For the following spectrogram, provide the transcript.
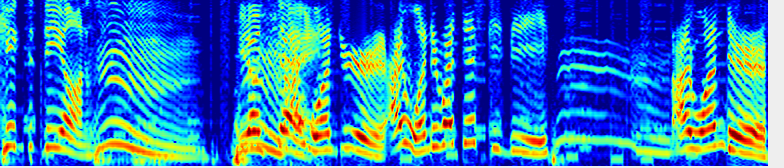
kick the Deion. Hmm. You don't Hmm, say. I wonder. I wonder what this could be. Hmm, I wonder.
